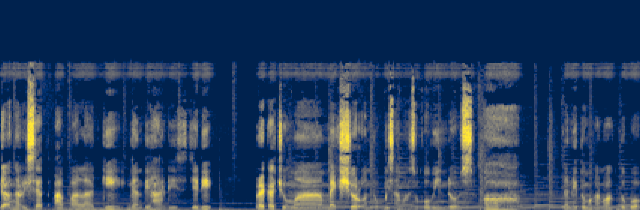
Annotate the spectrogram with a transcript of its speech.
nggak ngeriset apalagi ganti harddisk jadi mereka cuma make sure untuk bisa masuk ke Windows oh dan itu makan waktu Bo.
